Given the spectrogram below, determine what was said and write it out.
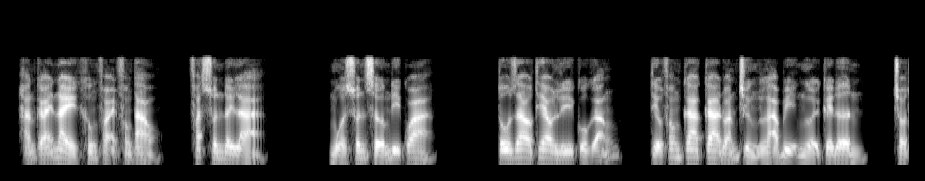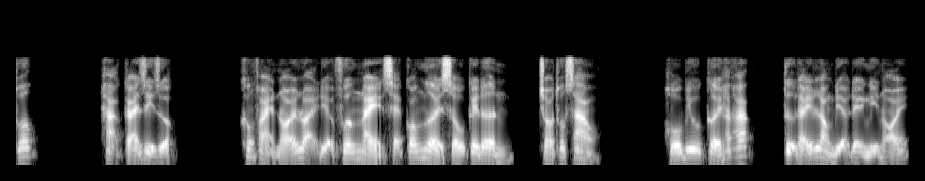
hắn cái này không phải phong tao, phát xuân đây là mùa xuân sớm đi qua. Tô Giao theo lý cố gắng, tiểu phong ca ca đoán chừng là bị người kê đơn, cho thuốc. Hạ cái gì dược? Không phải nói loại địa phương này sẽ có người xấu kê đơn, cho thuốc sao? Hồ Biêu cười hắc hắc, tự đáy lòng địa đề nghị nói,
